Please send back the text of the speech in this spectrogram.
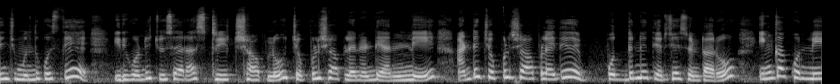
నుంచి ముందుకు వస్తే ఇదిగోండి చూసారా స్ట్రీట్ షాపులు చెప్పుల షాపులేనండి అన్ని. అంటే చెప్పుల షాపులు అయితే పొద్దున్నే తెరిచేసి ఉంటారు ఇంకా కొన్ని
